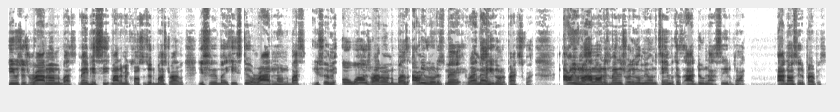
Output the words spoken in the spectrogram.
He was just riding on the bus. Maybe his seat might have been closer to the bus driver. You feel me? But he's still riding on the bus. You feel me? Or was riding on the bus. I don't even know this man. Right now, he's on the practice squad. I don't even know how long this man is really going to be on the team because I do not see the point. I don't see the purpose.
